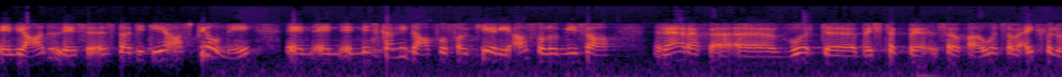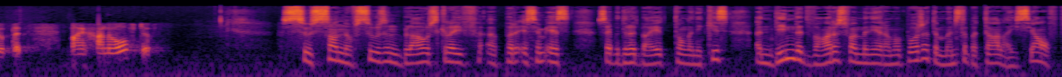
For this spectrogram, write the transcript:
en die harde lesse is dat die DA speel nie en en en mens kan nie daarvoor fouteer nie as hulle misa regtig 'n uh, uh, woord uh, by stuk by, sou gehou het sou uitgeloop het. Maar hy gaan hof toe. Susan of Susan Blau skryf uh, per SMS. Sy bedoel dit baie tong in die kies. Indien dit waar is van meneer Ramaphosa ten minste betaal hy self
